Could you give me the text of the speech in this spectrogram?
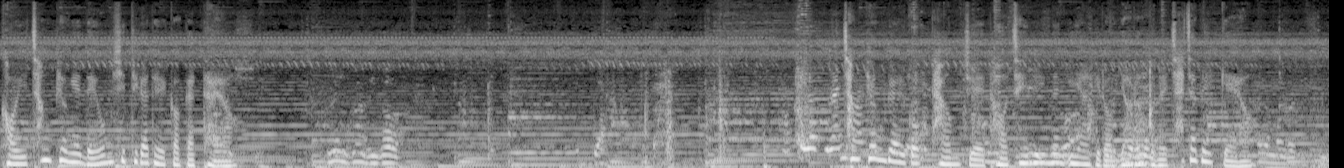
거의 청평의 네옴시티가 될 것 같아요. 그러니까 네가 청평별곡 다음 주에 더 재미있는 이야기로 여러분을 찾아뵐게요.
